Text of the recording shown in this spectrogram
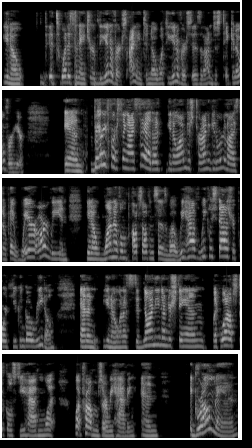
you know it's what is the nature of the universe. I need to know what the universe is and I'm just taking over here. And very first thing I said, I, you know, I'm just trying to get organized. Okay, where are we? And, you know, one of them pops off and says, well, we have weekly status reports. You can go read them. And, then, you know, when I said, no, I need to understand, like, what obstacles do you have and what, what problems are we having? And a grown man,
